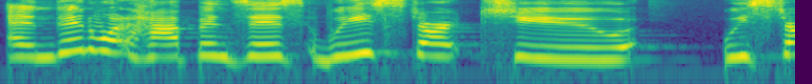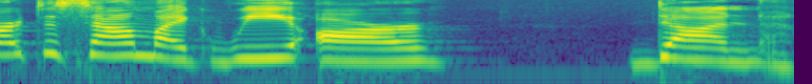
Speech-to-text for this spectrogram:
And then what happens is we start to we start to sound like we are done.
